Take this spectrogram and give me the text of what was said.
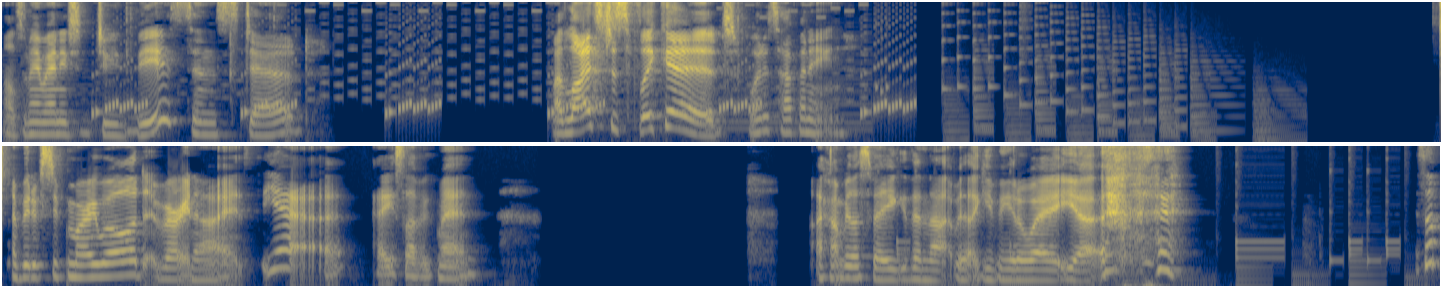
Also, maybe I need to do this instead. My lights just flickered! What is happening? A bit of Super Mario World? Very nice. Yeah. Hey, Slavic man. I can't be less vague than that without giving it away. Yeah. is that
